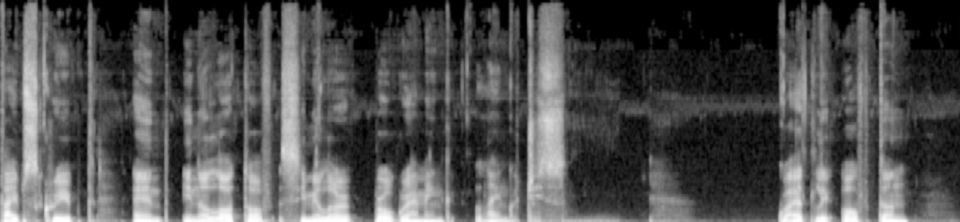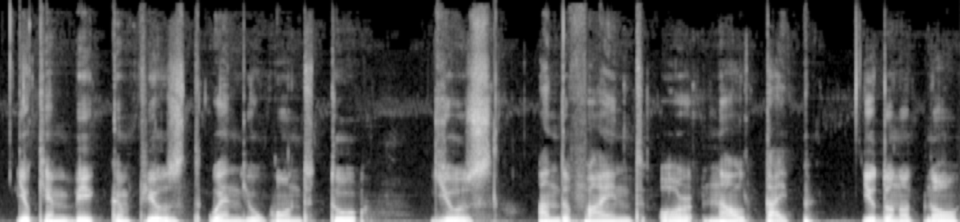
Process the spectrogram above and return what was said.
TypeScript and in a lot of similar programming languages. Quietly often you can be confused when you want to use undefined or null type. You do not know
